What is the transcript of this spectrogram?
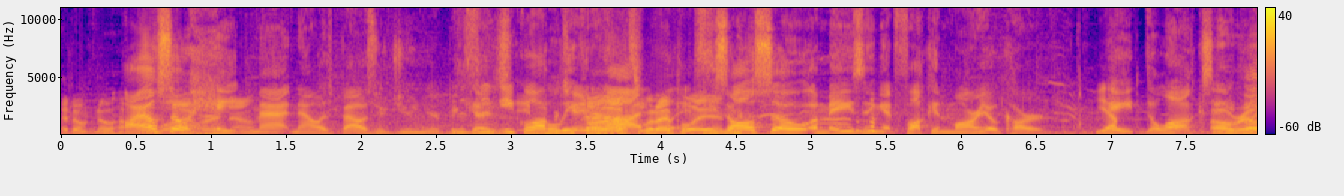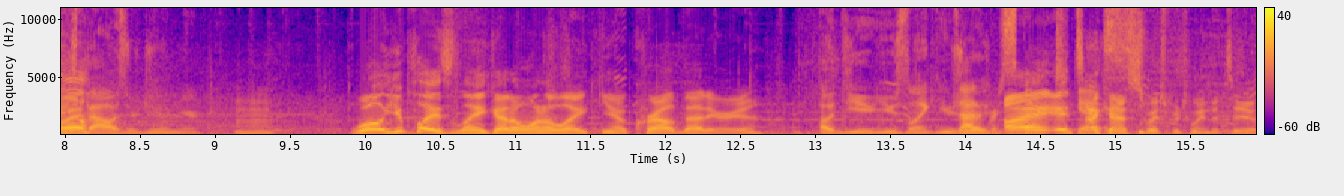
I don't know how. I also alive right hate now. Matt now as Bowser Jr. This is an because equal believe it or opportunity. Oh, not, what I play he's also amazing at fucking Mario Kart Yep. 8 Deluxe. Oh, and he really? plays Bowser Jr. Well, you play as Link. I don't want to like you know crowd that area. Oh, do you use Link usually? of respect. I it's I kind of switch between the two.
